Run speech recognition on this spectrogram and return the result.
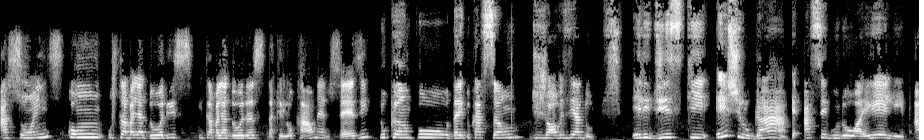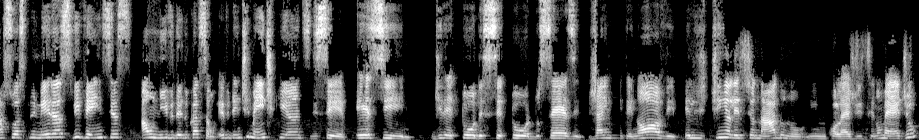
ações com os trabalhadores e trabalhadoras daquele local, né, do SESI, no campo da educação de jovens e adultos ele diz que este lugar assegurou a ele as suas primeiras vivências ao nível da educação. Evidentemente que antes de ser esse diretor desse setor do SESI já em 89, ele tinha lecionado no, em um colégio de ensino médio,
